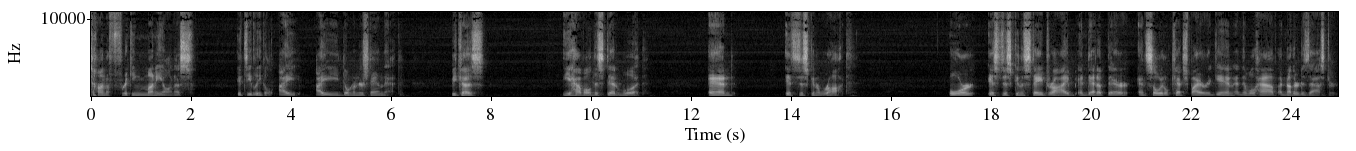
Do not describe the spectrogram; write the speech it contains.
ton of freaking money on us it's illegal. I i don't understand that. Because you have all this dead wood and it's just going to rot. Or it's just going to stay dry and dead up there and so it'll catch fire again and then we'll have another disaster.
